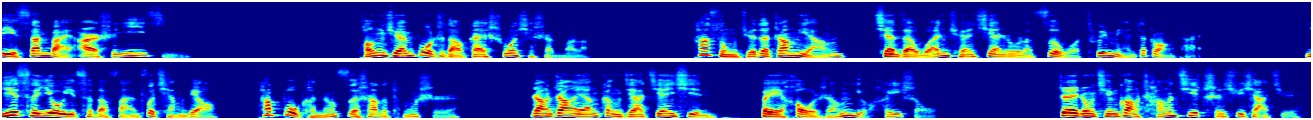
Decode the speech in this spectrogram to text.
第三百二十一集。彭璇不知道该说些什么了，他总觉得张扬现在完全陷入了自我催眠的状态，一次又一次的反复强调他不可能自杀的同时，让张扬更加坚信背后仍有黑手。这种情况长期持续下去，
